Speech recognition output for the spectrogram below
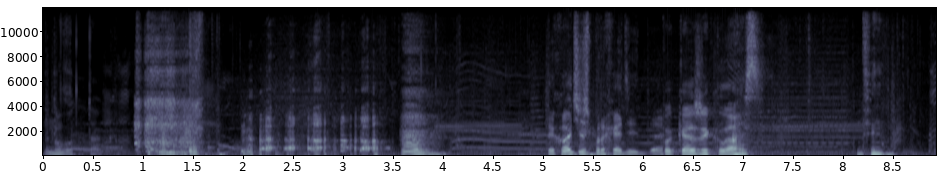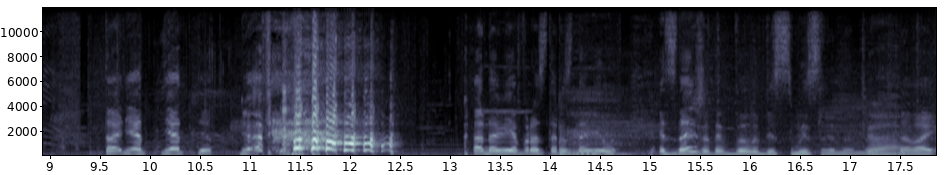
Ну вот так. Ты хочешь проходить, да? Покажи класс. Да нет, нет, нет, нет. Она меня просто раздавила. Это знаешь, это было бессмысленно. Ну, давай.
